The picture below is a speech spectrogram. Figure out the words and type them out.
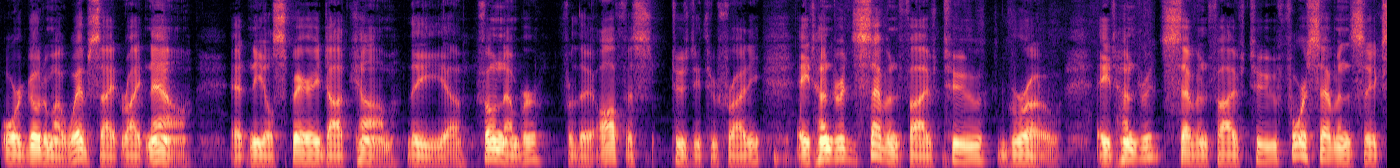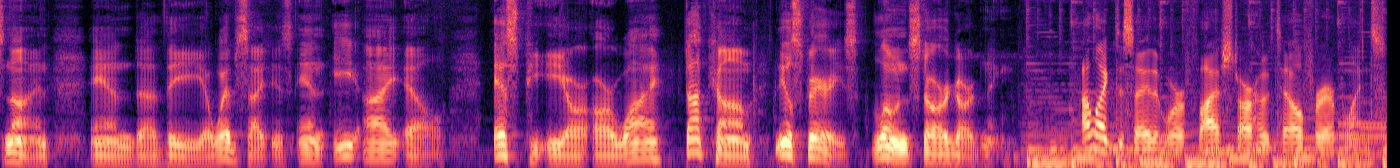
or go to my website right now at neilsperry.com. The uh, phone number for the office Tuesday through Friday 800 752 GROW 800 752 4769 and uh, the uh, website is N E I L S P E R R Y dot com. Neil Sperry's Lone Star Gardening. I like to say that we're a five star hotel for airplanes.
